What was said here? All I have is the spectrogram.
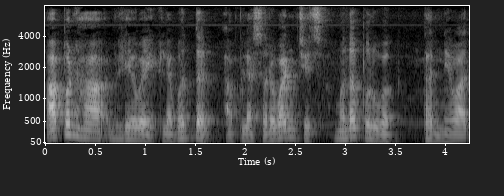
आपण हा व्हिडिओ ऐकल्याबद्दल आपल्या सर्वांचेच मनपूर्वक धन्यवाद.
